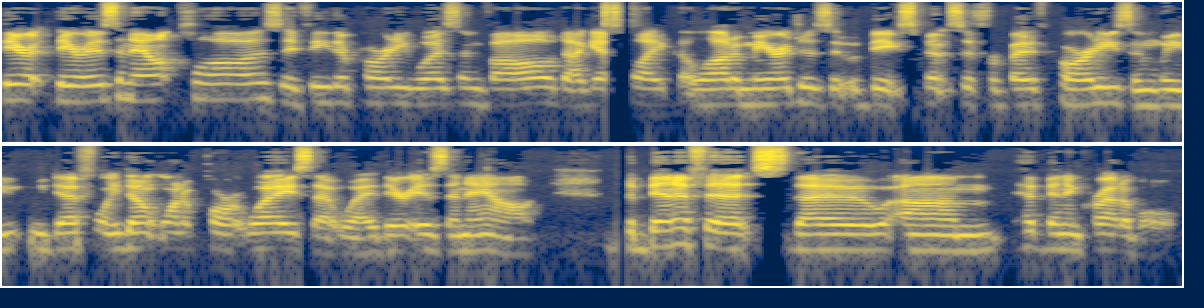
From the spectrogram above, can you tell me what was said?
there there is an out clause if either party was involved. I guess like a lot of marriages, it would be expensive for both parties, and we, we definitely don't want to part ways that way. There is an out. The benefits, though, um, have been incredible.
